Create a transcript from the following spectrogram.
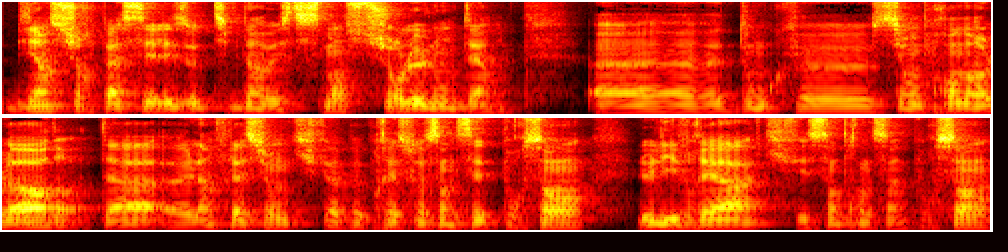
bien surpassé les autres types d'investissements sur le long terme. Euh, donc si on prend dans l'ordre, tu as l'inflation qui fait à peu près 67%, le livret A qui fait 135%,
